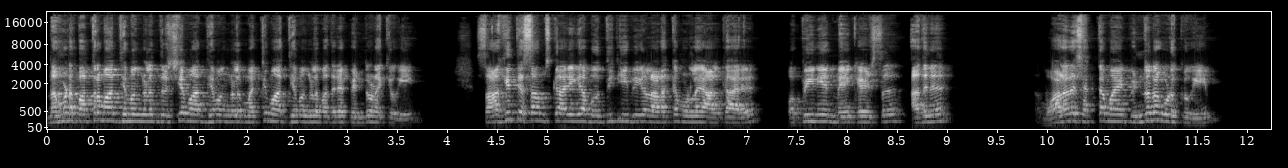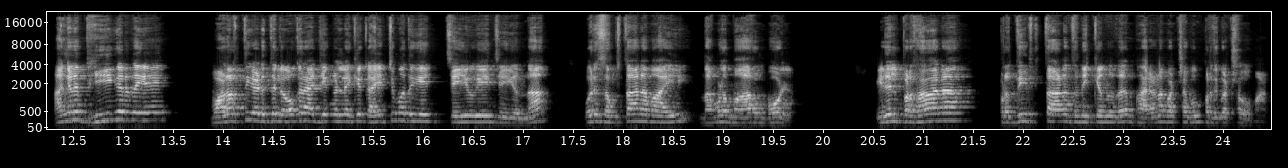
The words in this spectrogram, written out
നമ്മുടെ പത്രമാധ്യമങ്ങളും ദൃശ്യമാധ്യമങ്ങളും മറ്റു മാധ്യമങ്ങളും അതിനെ പിന്തുണയ്ക്കുകയും സാഹിത്യ സാംസ്കാരിക ബുദ്ധിജീവികൾ അടക്കമുള്ള ആൾക്കാർ ഒപ്പീനിയൻ മേക്കേഴ്സ് അതിന് വളരെ ശക്തമായ പിന്തുണ കൊടുക്കുകയും അങ്ങനെ ഭീകരതയെ വളർത്തിയെടുത്ത് ലോകരാജ്യങ്ങളിലേക്ക് കയറ്റുമതി ചെയ്യുകയും ചെയ്യുന്ന ഒരു സംസ്ഥാനമായി നമ്മൾ മാറുമ്പോൾ ഇതിൽ പ്രധാന പ്രതിസ്ഥാനത്ത് നിൽക്കുന്നത് ഭരണപക്ഷവും പ്രതിപക്ഷവുമാണ്.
